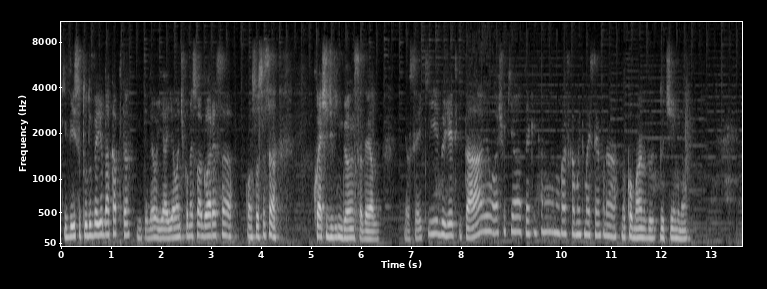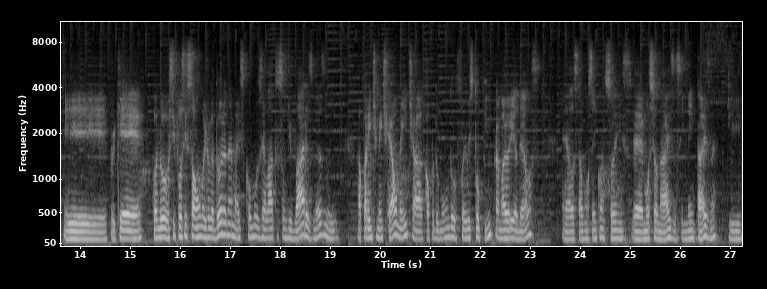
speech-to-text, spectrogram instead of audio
que isso tudo veio da capitã, entendeu? E aí é onde começou agora essa. Como se fosse essa quest de vingança dela. Eu sei que do jeito que tá, eu acho que a técnica não, não vai ficar muito mais tempo na, no comando do, do, time, não. E porque quando se fosse só uma jogadora, né? Mas como os relatos são de várias mesmo, e aparentemente realmente a Copa do Mundo foi o estopim para a maioria delas. Elas estavam sem condições é, emocionais, assim, mentais, né, de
